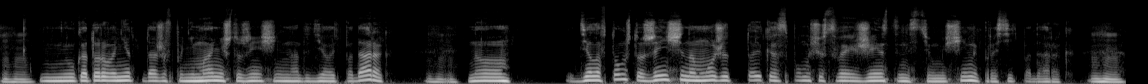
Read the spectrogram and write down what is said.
Мгм. у которого нет даже в понимании, что женщине надо делать подарок. Мгм. Но дело в том, что женщина может только с помощью своей женственности у мужчины просить подарок. Мгм.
